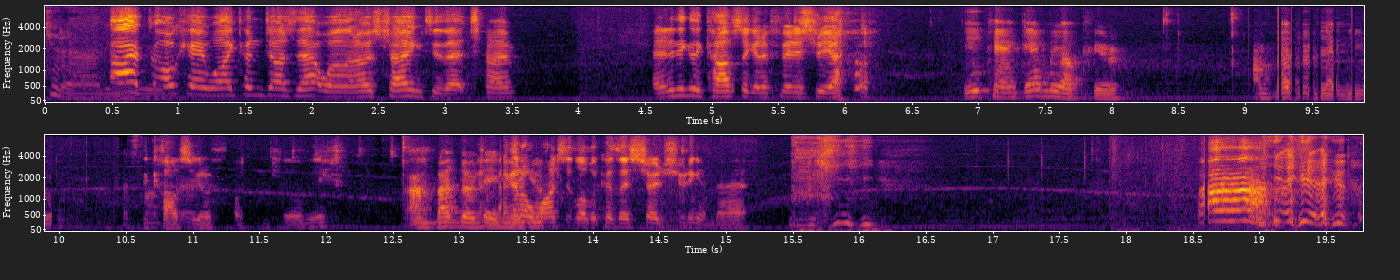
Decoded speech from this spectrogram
Get out of here. okay, well, I couldn't dodge that well, and I was trying to that time. I don't think the cops are gonna finish me off. You can't get me up here. I'm better than you. That's The not cops are gonna fucking kill me. I'm better than you. I you. got a wanted level because I started shooting at Matt. Ah!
